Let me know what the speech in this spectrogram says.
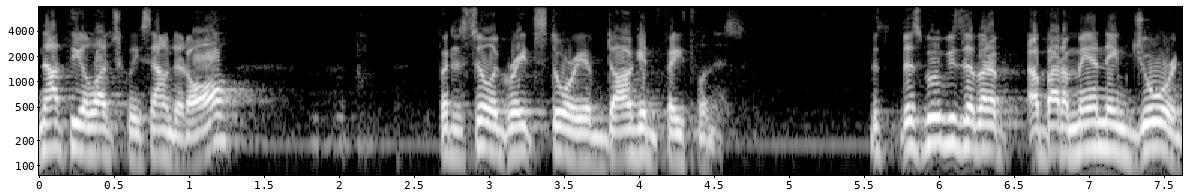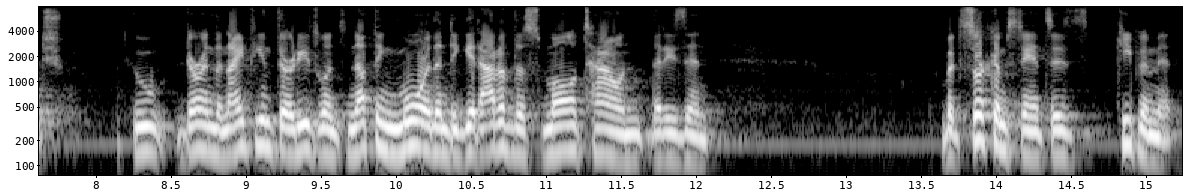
Not theologically sound at all, but it's still a great story of dogged faithfulness. This, this movie is about a, about a man named George who, during the 1930s, wants nothing more than to get out of the small town that he's in but circumstances keep him, in,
